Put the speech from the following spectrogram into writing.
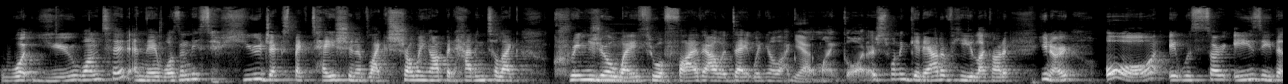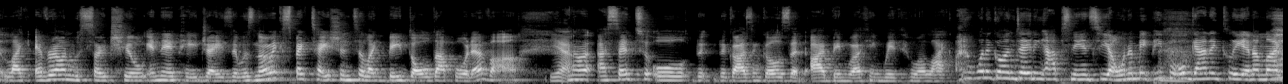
what you wanted, and there wasn't this huge expectation of like showing up and having to like cringe your way through a five hour date when you're like, Yeah. oh my God, I just want to get out of here. Like, I don't, you know, or it was so easy that like everyone was so chill in their PJs. There was no expectation to like be dolled up or whatever. Yeah. And I, I said to all the, the guys and girls that I've been working with who are like, I don't want to go on dating apps, Nancy. I want to meet people organically. And I'm like,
